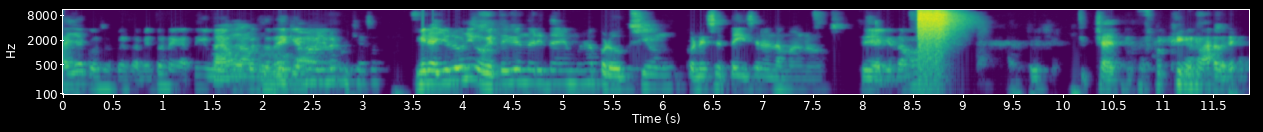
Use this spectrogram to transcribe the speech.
raya con sus pensamientos negativos. Está en la una persona dice que no, yo no escuché eso. Mira, yo lo único que estoy viendo ahorita es una producción con ese taser en la mano. Sí, aquí estamos. Madre.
